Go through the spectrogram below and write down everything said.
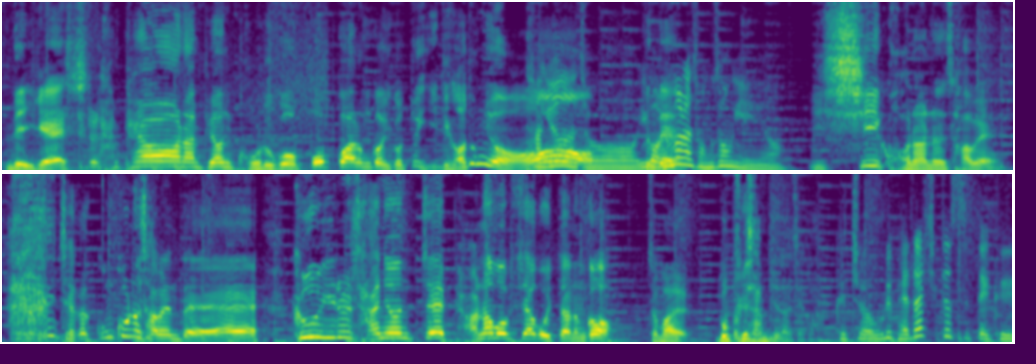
근데 이게 시를 한 편 한 편 고르고 뽑고 하는 거 이것도 일이거든요. 당연하죠. 이거 얼마나 정성이에요. 이 시 권하는 사회, 하, 제가 꿈꾸는 사회인데 그 일을 4년째 변함없이 하고 있다는 거 정말 높이 삽니다 제가. 그렇죠. 우리 배달 시켰을 때 그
